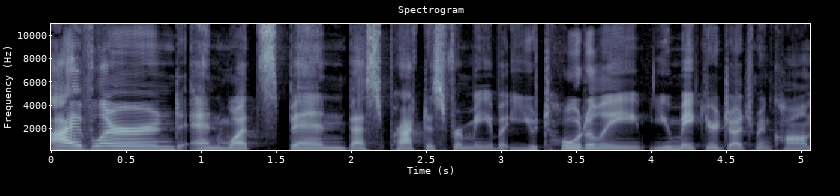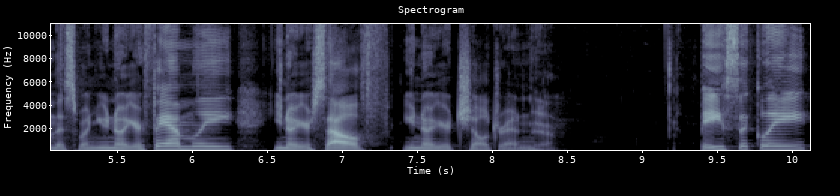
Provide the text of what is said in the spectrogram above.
i've learned and what's been best practice for me but you totally you make your judgment call on this one you know your family you know yourself you know your children yeah basically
